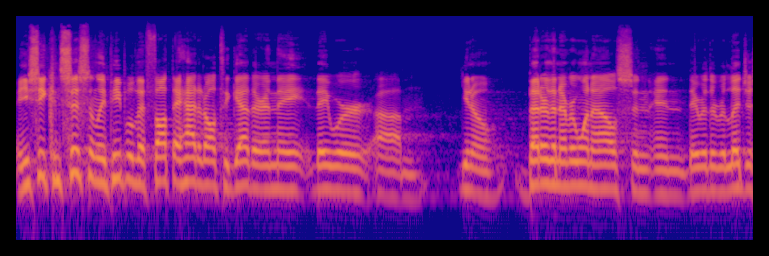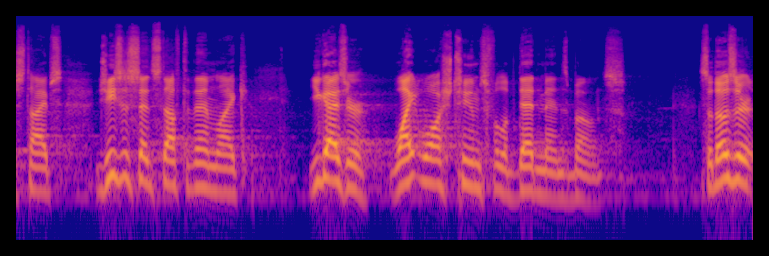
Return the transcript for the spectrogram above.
And you see consistently people that thought they had it all together and they, they were, um, you know, better than everyone else and, and they were the religious types. Jesus said stuff to them like, You guys are whitewashed tombs full of dead men's bones. So those are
